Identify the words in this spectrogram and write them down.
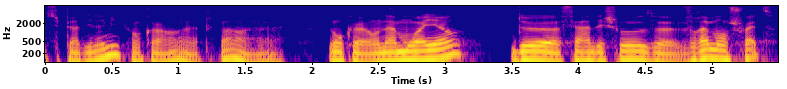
super dynamique encore, hein, la plupart. Donc on a moyen de faire des choses vraiment chouettes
